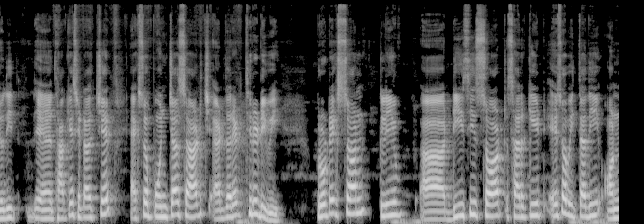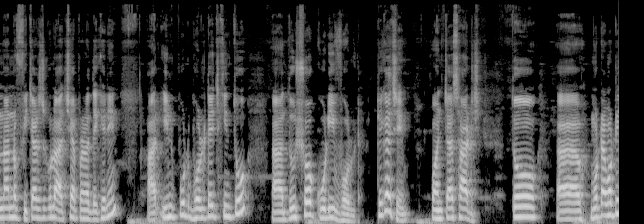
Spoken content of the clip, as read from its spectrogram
যদি থাকে সেটা হচ্ছে একশো পঞ্চাশ hertz at the rate three dB. Protection, clip DC short circuit এসব ইত্যাদি অন্যান্য ফিচার্সগুলো আছে, আপনারা দেখে নিন। আর ইনপুট ভোল্টেজ কিন্তু দুশো কুড়ি ভোল্ট ঠিক আছে? পঞ্চাশ হার্জ তো মোটামুটি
